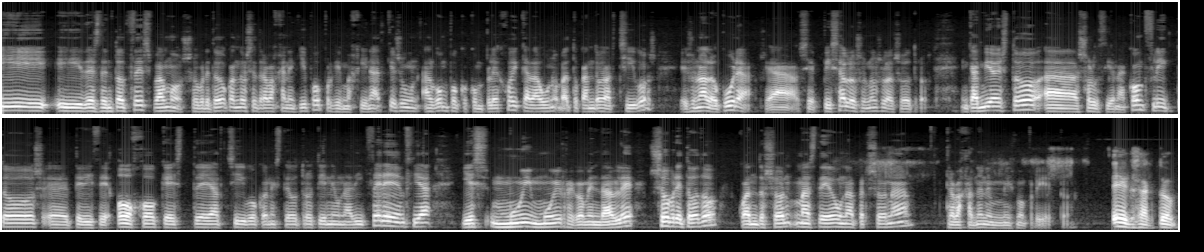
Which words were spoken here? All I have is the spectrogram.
Y, desde entonces, vamos, sobre todo cuando se trabaja en equipo, porque imaginad que es un, algo un poco complejo y cada uno va tocando archivos, es una locura, o sea, se pisan los unos los otros. En cambio, esto ah, soluciona conflictos, eh, te dice, ojo, que este archivo con este otro tiene una diferencia y es muy, muy recomendable, sobre todo cuando son más de una persona trabajando en el mismo proyecto. Exacto,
